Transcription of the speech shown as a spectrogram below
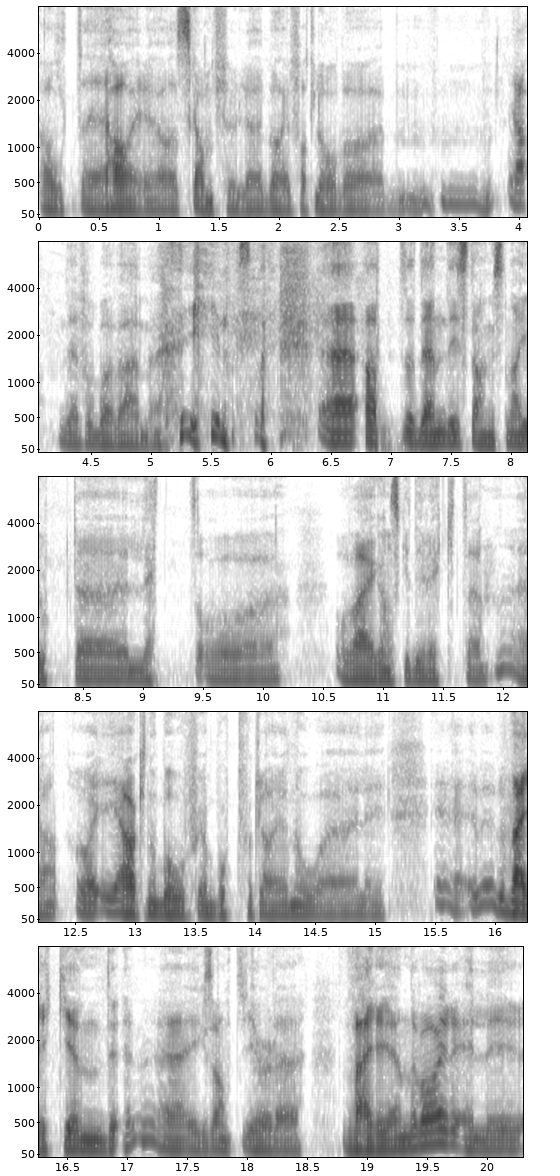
alt det harde og skamfulle bare fått lov å mm, Ja, det får bare være med inn. At den distansen har gjort det lett å og være ganske direkte. Ja. Og jeg har ikke noe behov for å bortforklare noe, eller eh, verken eh, ikke sant, gjøre det verre enn det var, eller,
